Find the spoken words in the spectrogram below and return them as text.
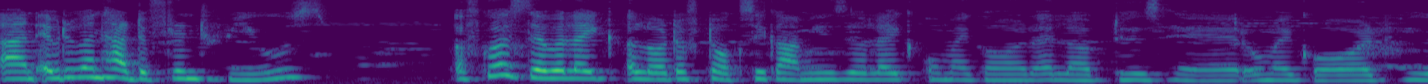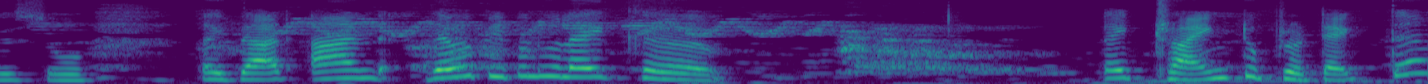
And everyone had different views of course there were like a lot of toxic armies. They were like oh my god i loved his hair. Oh my god he was so like that. And there were people who like uh, like trying to protect them.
